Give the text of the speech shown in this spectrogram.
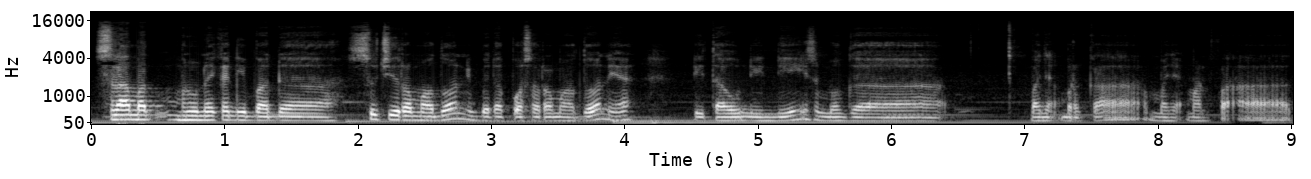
selamat menunaikan ibadah suci Ramadan ibadah puasa Ramadan ya di tahun ini. Semoga banyak berkah banyak manfaat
